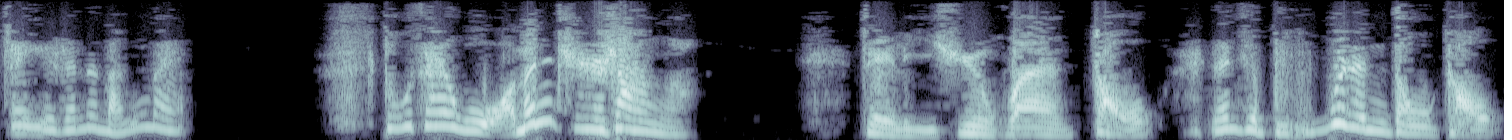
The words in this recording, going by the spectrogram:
这人的能耐。都在我们之上啊！这李寻欢高，人家仆人都高，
